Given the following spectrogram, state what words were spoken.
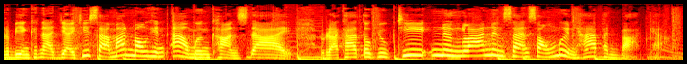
ระเบียงขนาดใหญ่ที่สามารถมองเห็นอ่าวเมืองคานส์ได้ ราคาตกอยู่ที่ 1 1 2 5 0 0 0 บาทค่ะ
